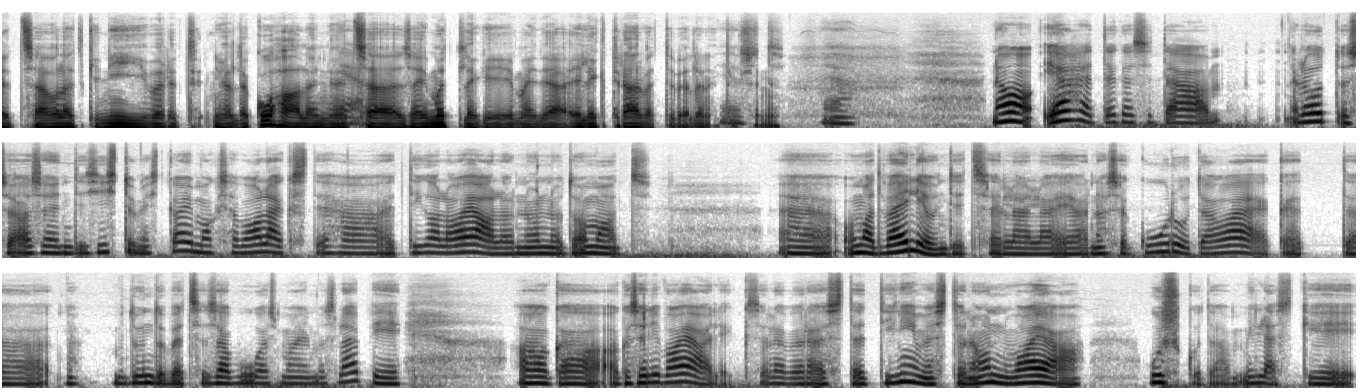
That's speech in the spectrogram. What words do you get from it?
et sa oledki niivõrd nii-öelda kohal, on ju, et sa, sa ei mõtlegi, ma ei tea, elektriarvete peale näiteks, on ju. nojah, et ega seda lootuse asendis istumist ka ei maksa valeks teha, et igal ajal on olnud omad äh,, omad väljundid sellele ja noh, see gurude aeg, et äh, noh, mulle tundub, et see saab uues maailmas läbi aga, aga see oli vajalik, sellepärast et inimestel on vaja uskuda millestki,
